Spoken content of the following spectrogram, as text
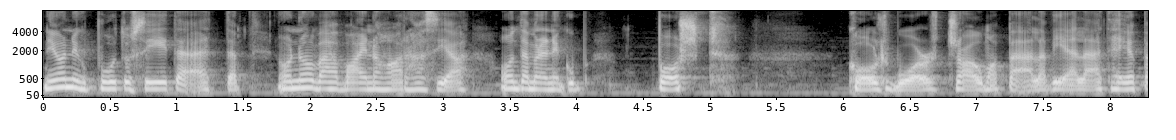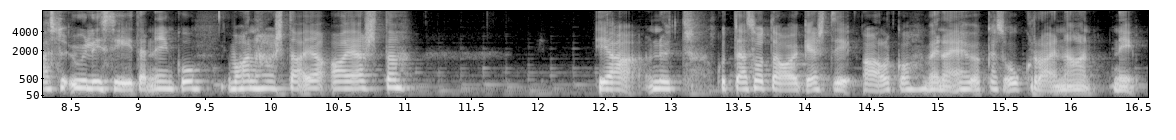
niin on niin puhuttu siitä, että no, ne on vähän vainoharhaisia, on tämmöinen niin post Cold War trauma päällä vielä, että he ei ole päässyt yli siitä niin kuin vanhasta ajasta. Ja nyt kun tämä sota oikeasti alkoi, Venäjä hyökkäsi Ukrainaan, niin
